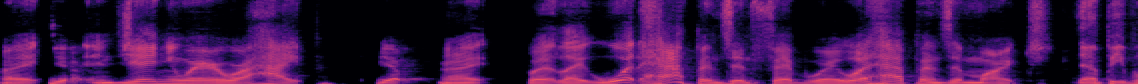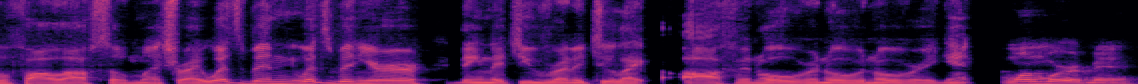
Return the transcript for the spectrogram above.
right? Yeah. In January, we're hype. Yep. Right. But like, what happens in February? What happens in March that people fall off so much? Right? What's been What's been your thing that you've run into like often, over and over and over again? One word, man,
